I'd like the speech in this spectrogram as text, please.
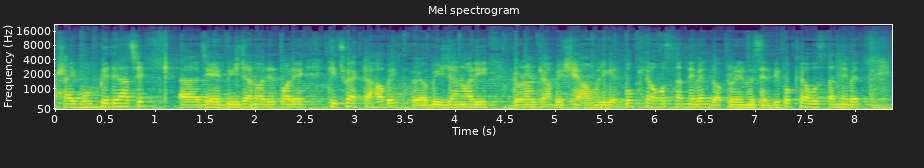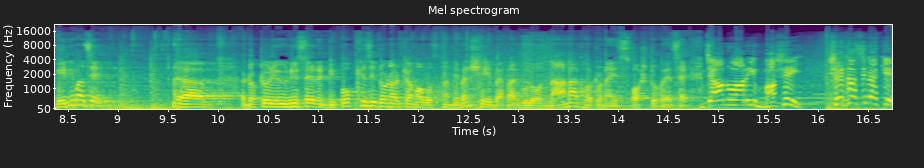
আশায় ভোগ বেঁধে আছে যে বিশ জানুয়ারির পরে কিছু একটা হবে। বিশ জানুয়ারি ডোনাল্ড ট্রাম্প এসে আওয়ামী লীগের পক্ষে অবস্থান নেবেন, ডক্টর ইউনুসের বিপক্ষে অবস্থান নেবেন। এরই মাঝে ডক্টর ইউনুসের বিপক্ষে যে ডোনাল্ড ট্রাম্প অবস্থান নেবেন, সেই ব্যাপারগুলো নানা ঘটনায় স্পষ্ট হয়েছে। জানুয়ারি মাসেই শেখ হাসিনাকে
